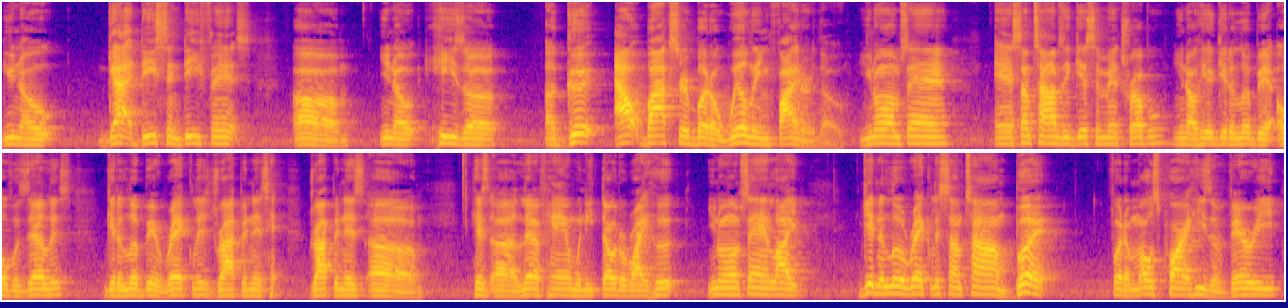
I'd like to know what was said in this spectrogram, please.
you know, got decent defense. Um, you know, he's a a good outboxer, but a willing fighter though. You know what I'm saying? And sometimes it gets him in trouble. You know, he'll get a little bit overzealous, get a little bit reckless, dropping his dropping his uh his uh left hand when he throw the right hook. You know what I'm saying? Like getting a little reckless sometimes, but for the most part, he's a very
